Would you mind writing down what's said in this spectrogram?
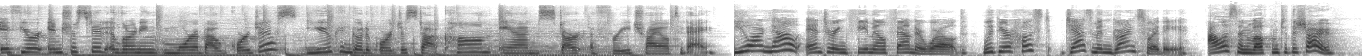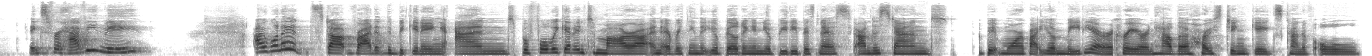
If you're interested in learning more about Gorgias, you can go to gorgias.com and start a free trial today. You are now entering Female Founder World with your host, Jasmine Garnsworthy. Allison, welcome to the show. Thanks for having me. I want to start right at the beginning. And before we get into Mara and everything that you're building in your beauty business, understand a bit more about your media career and how the hosting gigs kind of all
